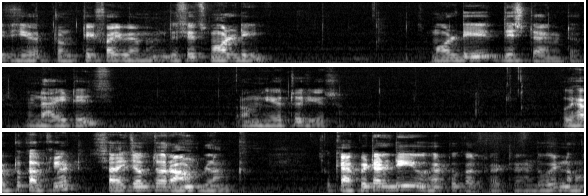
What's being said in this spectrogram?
is here 25 mm this is small d small d is this diameter and height is from here to here we have to calculate size of the round blank so capital D you have to calculate and we know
